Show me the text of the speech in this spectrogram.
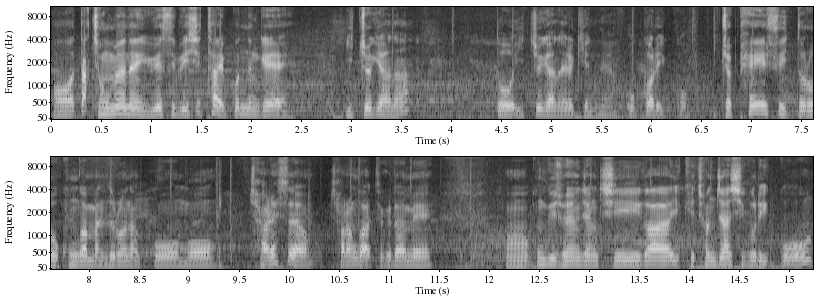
어, 딱 정면에 USB C 타입 꽂는 게 이쪽이 하나 또 이쪽에 하나 이렇게 있네요. 옷걸이 있고. 이쪽 폐일 수 있도록 공간 만들어 놨고 뭐 잘했어요. 잘한 것 같아요. 그 다음에 어, 공기 조향 장치가 이렇게 전자식으로 있고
